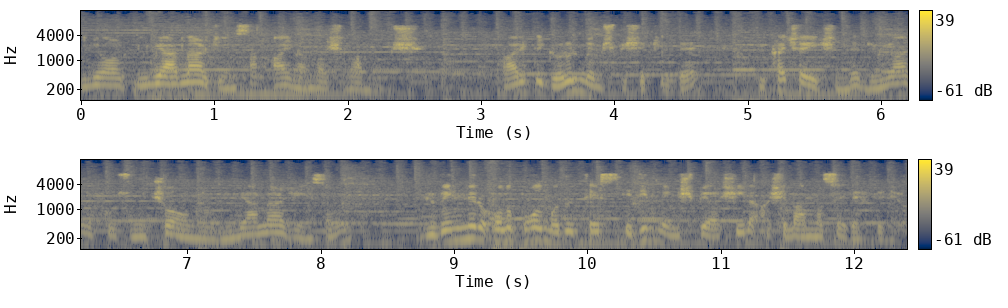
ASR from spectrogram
milyon, milyarlarca insan aynı anda aşılanmamış. Tarihte görülmemiş bir şekilde birkaç ay içinde dünya nüfusunun çoğunluğu milyarlarca insanın güvenilir olup olmadığı test edilmemiş bir aşıyla aşılanması hedefleniyor.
